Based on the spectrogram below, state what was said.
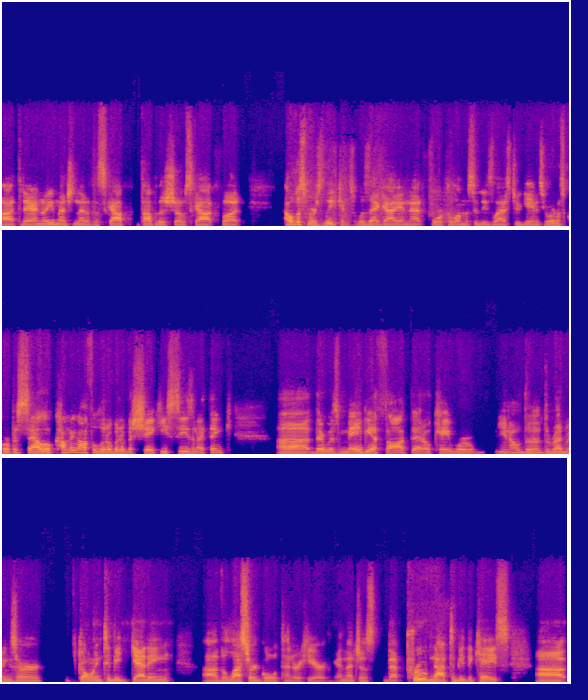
uh, today. I know you mentioned that at the top of the show, Scott, but Elvis Merzlikins was that guy in that for Columbus of these last two games. Joonas Korpisalo coming off a little bit of a shaky season. I think uh, there was maybe a thought that okay, we're you know the the Red Wings are going to be getting uh, the lesser goaltender here, and that just that proved not to be the case uh,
